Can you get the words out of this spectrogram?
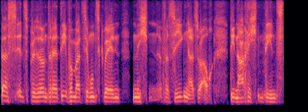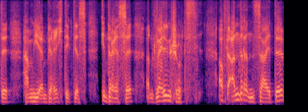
dass insbesondere die Informationsquellen nicht versiegen. Also auch die Nachrichtendienste haben hier ein berechtigtes Interesse an Quellenschutz. Auf der anderen Seite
